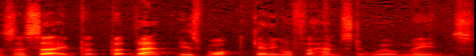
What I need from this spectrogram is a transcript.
as I say, but, but that is what getting off the hamster wheel means.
